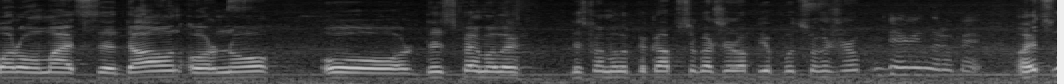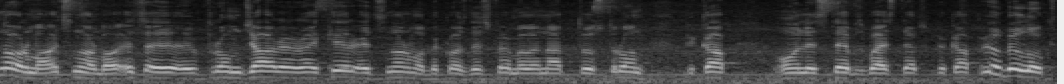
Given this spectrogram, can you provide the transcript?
varroa mites uh, down or no, or this family, this family pick up sugar syrup, you put sugar syrup? very little bit Oh, it's normal, it's normal. It's uh, from jar right here, it's normal because this family not too strong, pick up only steps by steps pick up. Will be looks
